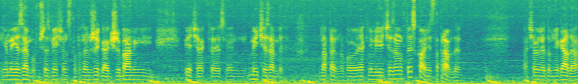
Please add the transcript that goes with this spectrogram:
nie myje zębów przez miesiąc, to potem żyga grzybami i wiecie jak to jest, nie? Myjcie zęby. Na pewno, bo jak nie myjecie zębów, to jest koniec, naprawdę. A ciągle do mnie gada.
